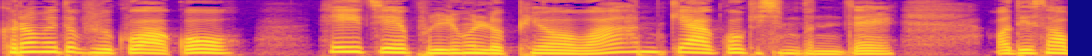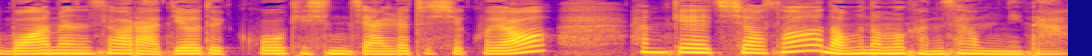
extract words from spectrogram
그럼에도 불구하고 헤이지의 볼륨을 높여와 함께하고 계신 분들 어디서 뭐 하면서 라디오 듣고 계신지 알려주시고요. 함께 해주셔서 너무너무 감사합니다.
